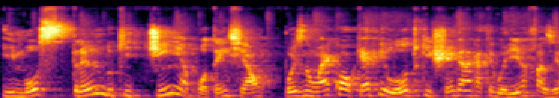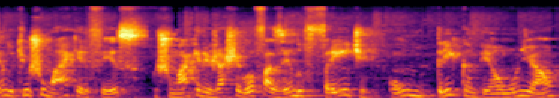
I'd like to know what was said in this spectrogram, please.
e mostrando que tinha potencial, pois não é qualquer piloto que chega na categoria fazendo o que o Schumacher fez. O Schumacher já chegou fazendo frente com um tricampeão mundial,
